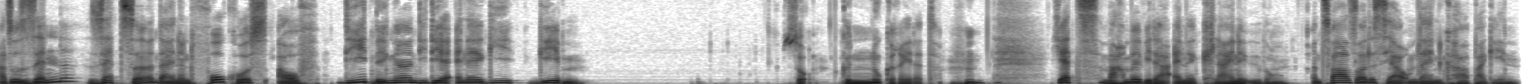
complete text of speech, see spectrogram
Also sende, setze deinen Fokus auf die Dinge, die dir Energie geben. So, genug geredet. Jetzt machen wir wieder eine kleine Übung. Und zwar soll es ja um deinen Körper gehen.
